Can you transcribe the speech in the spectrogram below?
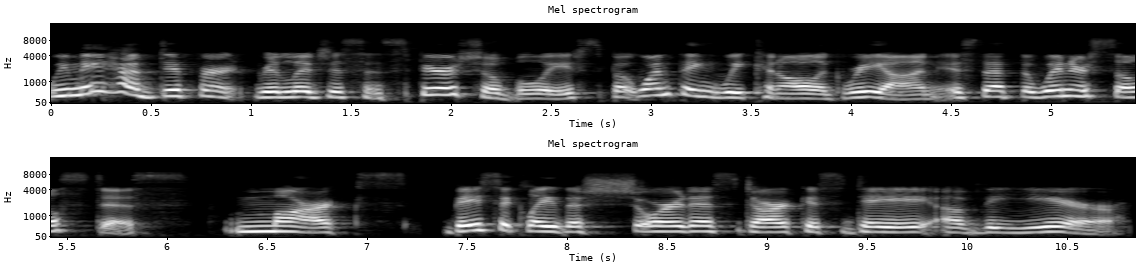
We may have different religious and spiritual beliefs, but one thing we can all agree on is that the winter solstice marks basically the shortest, darkest day of the year.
